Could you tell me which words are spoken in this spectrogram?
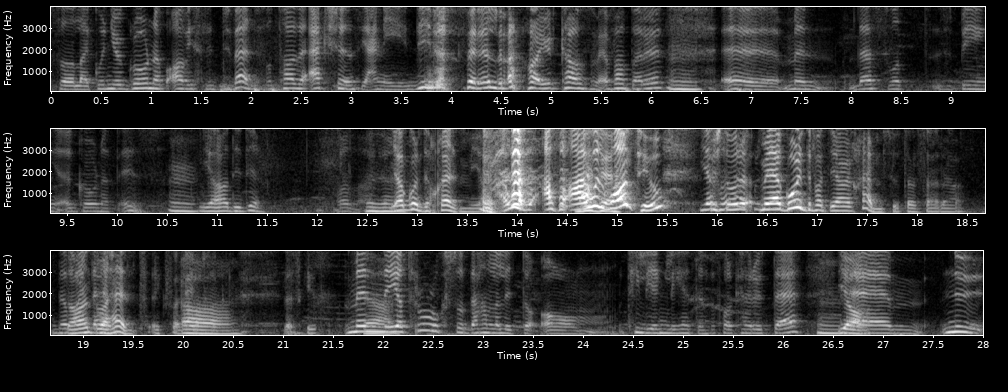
So like when you're grown up obviously tyvärr du får ta the actions yani dina föräldrar har gjort kaos med, fattar du? Mm. That's what is being a grown up is. ja, det är det. Wallah. Jag går inte själv men jag, I will, alltså, I would want to. Ja, Förstår du? 100%. Men jag går inte för att jag skäms utan så här, det, bara har inte vad hänt. Exakt. Ja. Läskigt. Men Ja. jag tror också det handlar lite om tillgängligheten för folk här ute. Ja. Ehm, nu,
